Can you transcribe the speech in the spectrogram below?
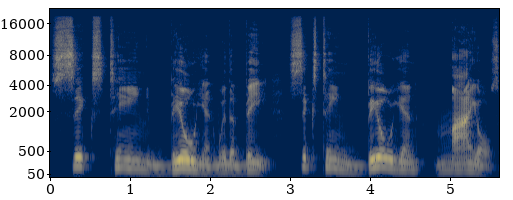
16 billion with a B, 16 billion miles.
